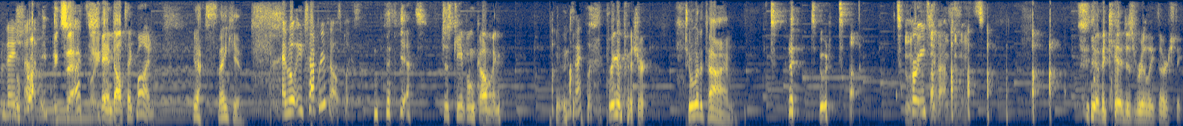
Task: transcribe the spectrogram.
They should. right? Exactly. And I'll take mine. Yes. Thank you. And we'll each have refills, please. yes, just keep them coming. Exactly. Bring a pitcher, Two at a time. two at a time. Two For each of time us. nice. Yeah, the kid is really thirsty.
